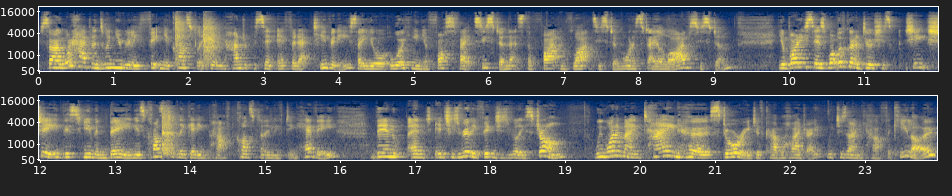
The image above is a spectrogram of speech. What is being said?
So what happens when you're really fit and you're constantly doing 100% effort activity? So you're working in your phosphate system. That's the fight and flight system, want to stay alive system. Your body says what we've got to do. She's she she this human being is constantly getting puffed, constantly lifting heavy. Then and, and she's really fit and she's really strong we want to maintain her storage of carbohydrate, which is only half a kilo.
